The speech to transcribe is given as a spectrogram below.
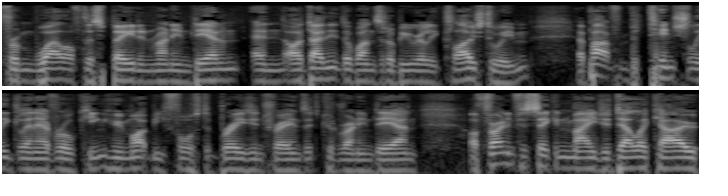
from well off the speed and run him down. And I don't think the ones that'll be really close to him, apart from potentially Glen Averill King, who might be forced to breeze in transit, could run him down. I've thrown him for second, Major Delico.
